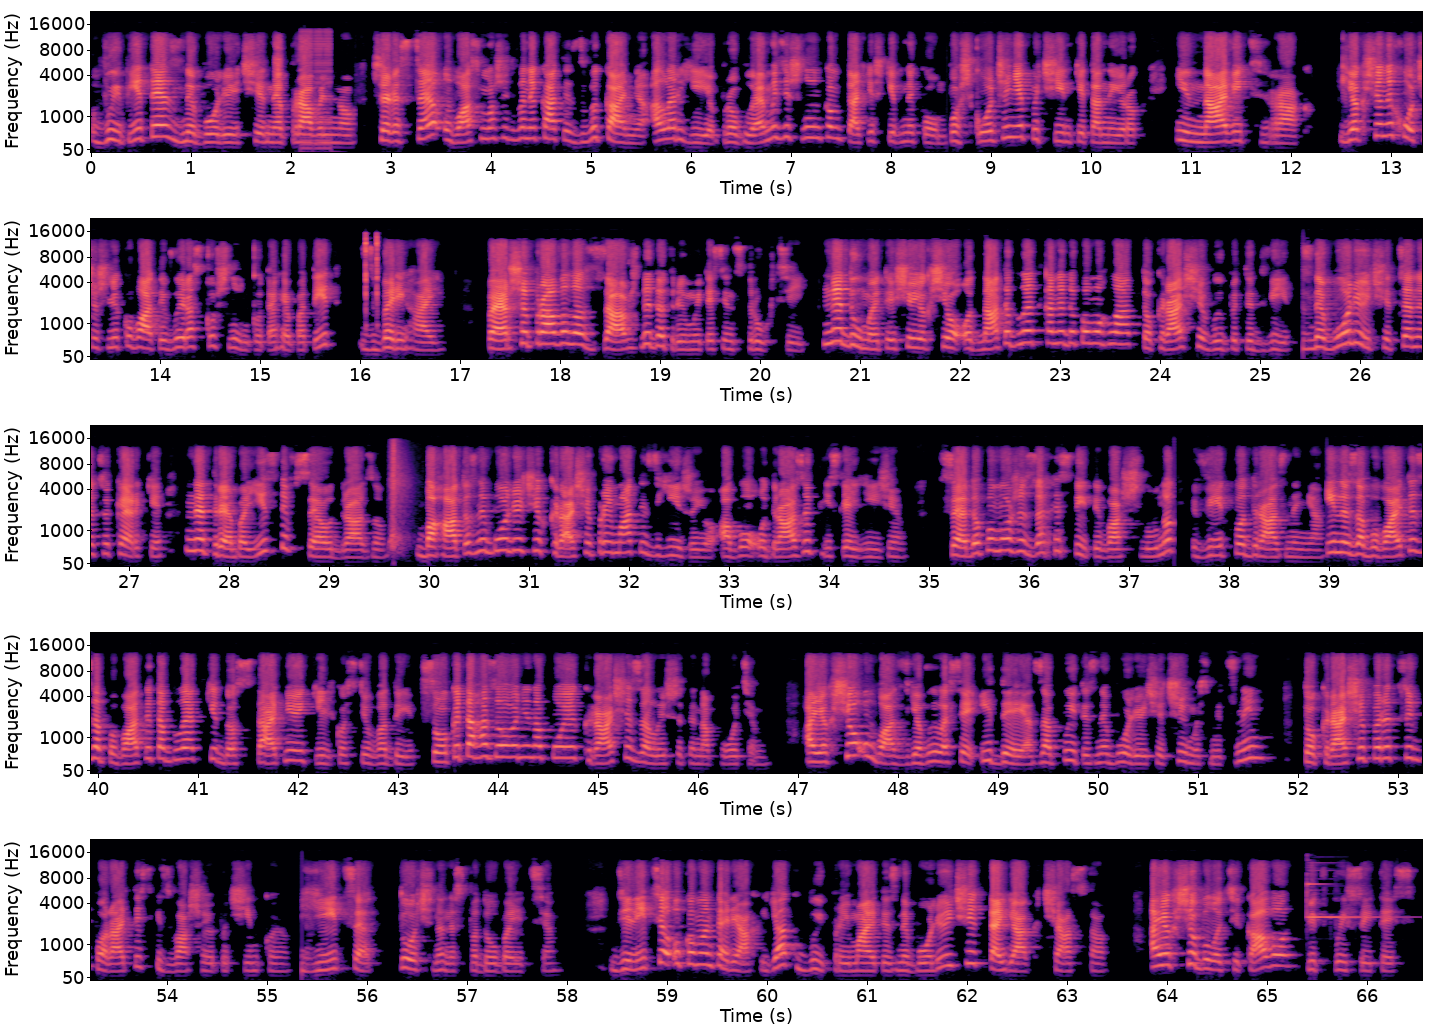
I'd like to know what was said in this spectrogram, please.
Ви п'єте знеболюючи неправильно. Через це у вас можуть виникати звикання, алергії, проблеми зі шлунком та кишківником, пошкодження печінки та нирок і навіть рак. Якщо не хочеш лікувати виразку шлунку та гепатит, зберігай. Перше правило завжди дотримуйтесь інструкцій. Не думайте, що якщо одна таблетка не допомогла, то краще випити дві. Знеболюючі це не цукерки, не треба їсти все одразу. Багато знеболюючих краще приймати з їжею або одразу після їжі. Це допоможе захистити ваш шлунок від подразнення. І не забувайте запивати таблетки достатньої кількості води. Соки та газовані напої краще залишити на потім. А якщо у вас з'явилася ідея запити знеболюючи чимось міцним, то краще перед цим порадьтесь із вашою печінкою. Їй це точно не сподобається. Діліться у коментарях, як ви приймаєте знеболюючі та як часто. А якщо було цікаво, підписуйтесь.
